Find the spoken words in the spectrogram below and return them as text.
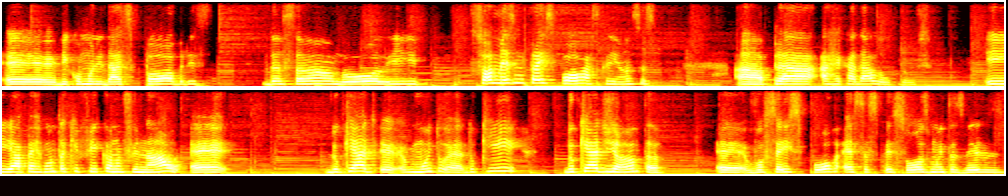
é, de comunidades pobres dançando ali, só mesmo para expor as crianças para arrecadar lucros. E a pergunta que fica no final é do que é, muito é do que do que adianta é, você expor essas pessoas muitas vezes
